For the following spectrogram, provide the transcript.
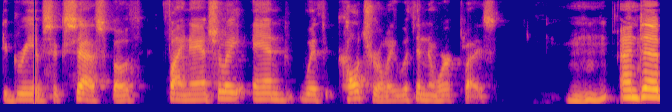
degree of success, both financially and with culturally within the workplace. Mm-hmm. And uh,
